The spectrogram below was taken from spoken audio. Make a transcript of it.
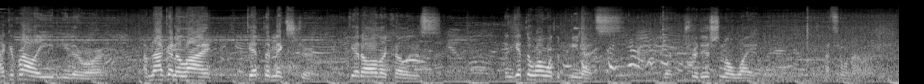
I could probably eat either or. I'm not gonna lie, get the mixture. Get all the colors. And get the one with the peanuts. The traditional white. That's the one I like.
